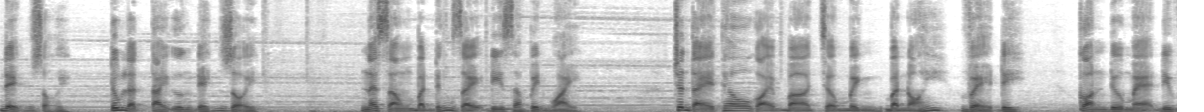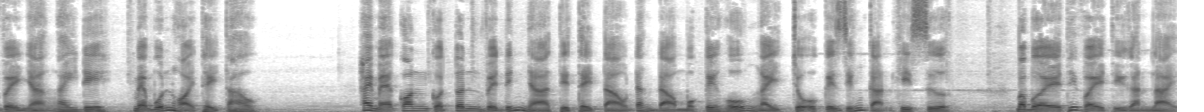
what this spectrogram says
Đến rồi, Đúng là tai ương đến rồi. Nói xong, bà đứng dậy đi ra bên ngoài. Chân tay theo gọi bà chở mình, Bà nói, về đi con đưa mẹ đi về nhà ngay đi. Mẹ muốn hỏi thầy Tào. Hai mẹ con của Tuân về đến nhà Thì thầy Tào đang đào một cây hố Ngay chỗ cây giếng cạn khi xưa. Bà Bưởi thấy vậy thì gằn lại.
